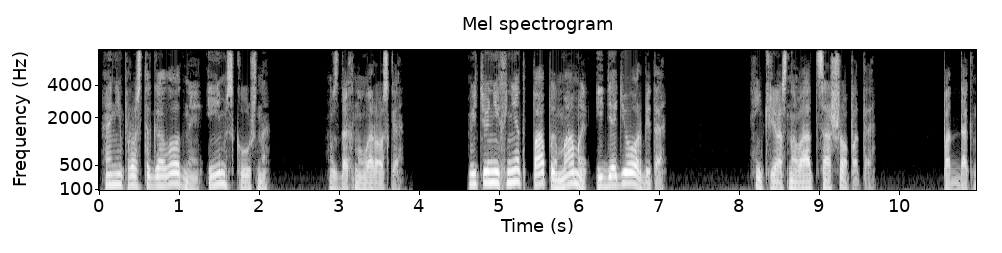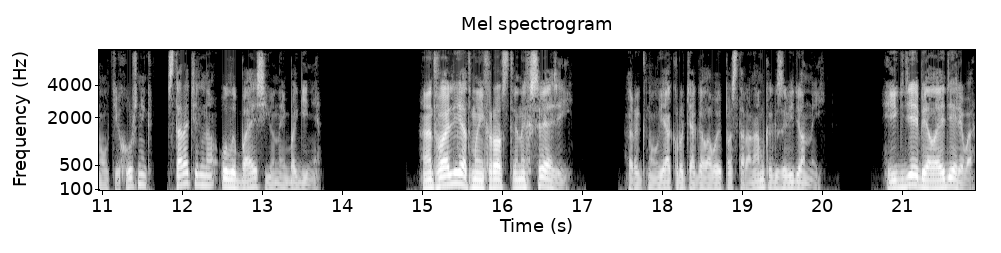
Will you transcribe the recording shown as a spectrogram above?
«Они просто голодные, и им скучно», — вздохнула Роска. «Ведь у них нет папы, мамы и дяди Орбита и крестного отца шепота», — поддакнул тихушник, старательно улыбаясь юной богине. «Отвали от моих родственных связей!» — рыкнул я, крутя головой по сторонам, как заведенный. «И где белое дерево?»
